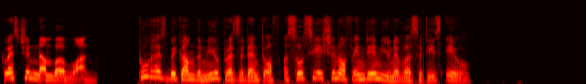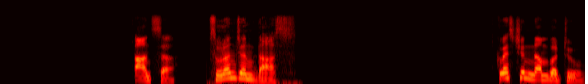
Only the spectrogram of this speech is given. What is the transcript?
Question number 1. Who has become the new president of Association of Indian Universities AU? Answer. Suranjan Das. Question number 2.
